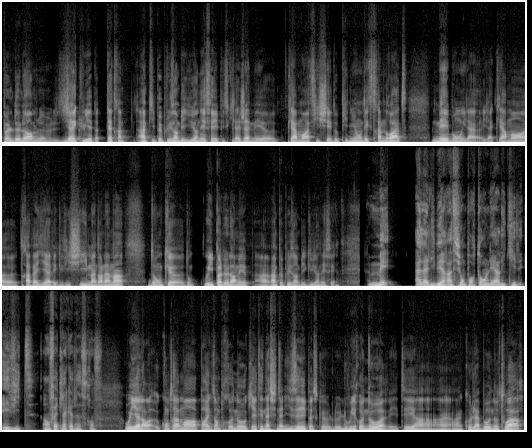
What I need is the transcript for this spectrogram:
Paul Delorme, je dirais que lui est peut-être un, petit peu plus ambigu en effet, puisqu'il n'a jamais clairement affiché d'opinion d'extrême droite, mais bon, il a, clairement travaillé avec Vichy main dans la main. Donc, oui, Paul Delorme est un peu plus ambigu en effet. Mais à la libération, pourtant, l'Air Liquide évite en fait la catastrophe. Oui, alors contrairement à par exemple Renault qui a été nationalisé parce que le Louis Renault avait été un, collabo notoire.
